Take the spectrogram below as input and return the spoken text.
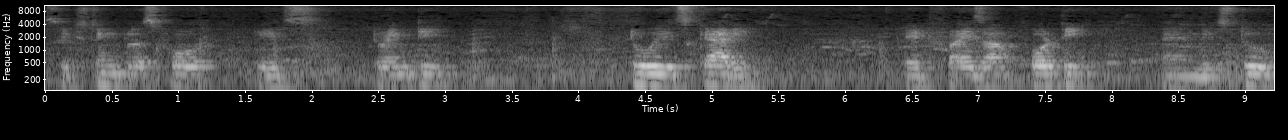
16 plus 4 is 20, 2 is carry, 8 fives are 40 and this 2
